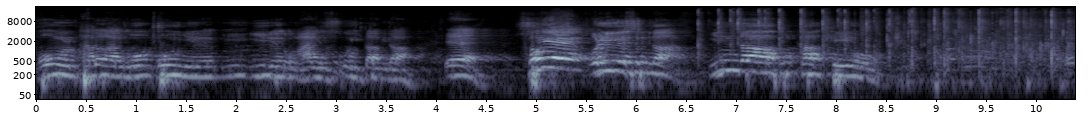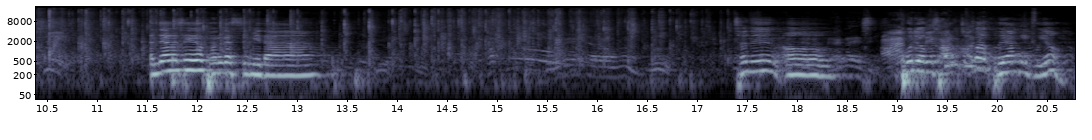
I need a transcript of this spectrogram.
도움을 받아가지고 좋은 일에, 이- 일에도 많이 쓰고 있답니다. 예, 소개 올리겠습니다. 인사 부탁해요. 안녕하세요. 반갑습니다. 저는 어, 보령 성주가 고향이고요.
